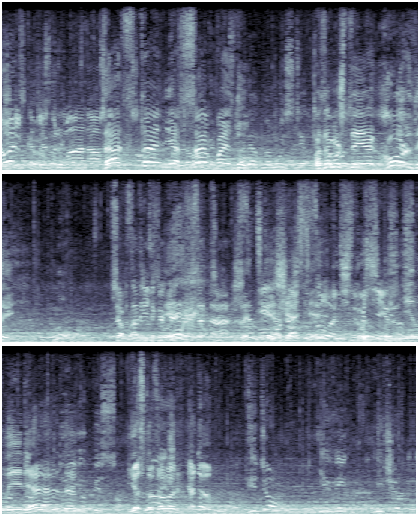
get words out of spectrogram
Только для гурманов. Да отстань, я сам пойду. Потому что я гордый. Все, посмотрите, какая красота. Женское счастье. Был бы милый рядом. Я сказала рядом. Идем, не видно ни черты.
